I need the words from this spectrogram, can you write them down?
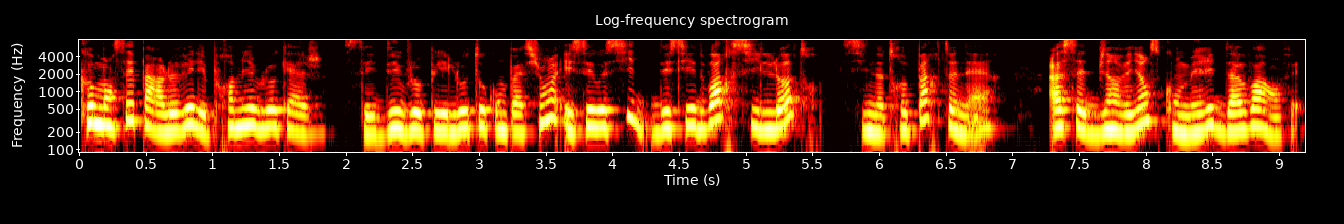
commencer par lever les premiers blocages, c'est développer l'autocompassion et c'est aussi d'essayer de voir si l'autre, si notre partenaire, a cette bienveillance qu'on mérite d'avoir en fait.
